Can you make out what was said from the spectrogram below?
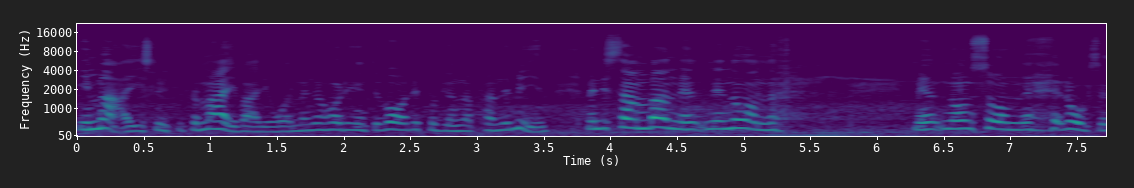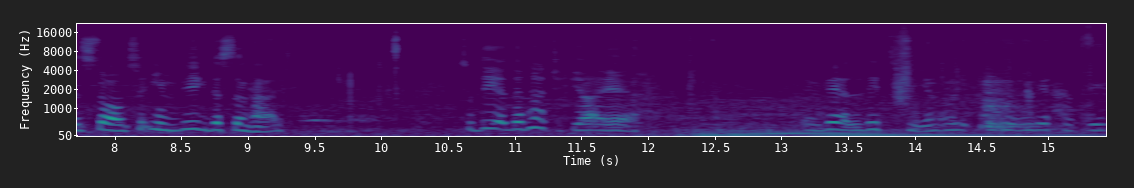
i maj, i slutet av maj varje år, men nu har det ju inte varit på grund av pandemin. Men i samband med, med någon, med någon sån rågsvedsdag så invigdes den här. Så det, den här tycker jag är, är väldigt fin. Och vet att vi,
